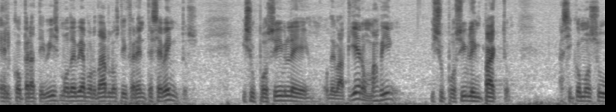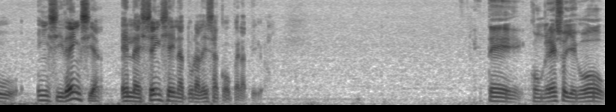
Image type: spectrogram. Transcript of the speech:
el cooperativismo debe abordar los diferentes eventos y su posible, o debatieron más bien, y su posible impacto, así como su incidencia en la esencia y naturaleza cooperativa. Este Congreso llegó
